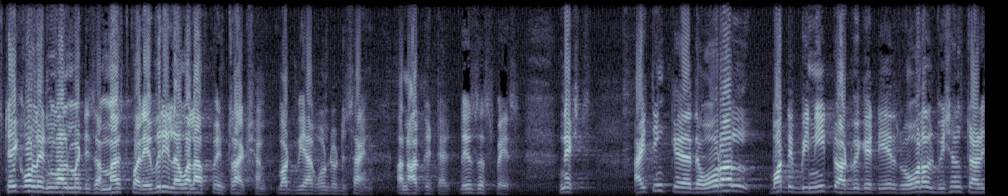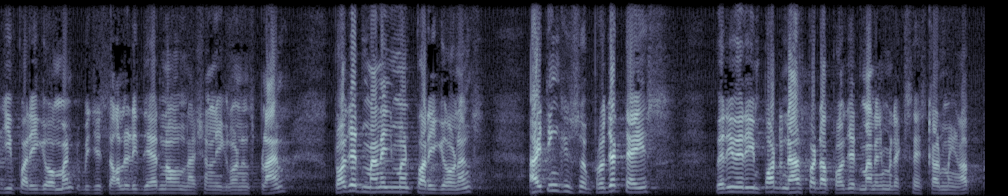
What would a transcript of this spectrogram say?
Stakeholder involvement is a must for every level of interaction, what we are going to design, an architect. This is the space. Next, I think uh, the overall, what we need to advocate here is overall vision strategy for e-government, which is already there now, National E-Governance Plan. Project management for e-governance. I think it's a project is very, very important aspect of project management exercise coming up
